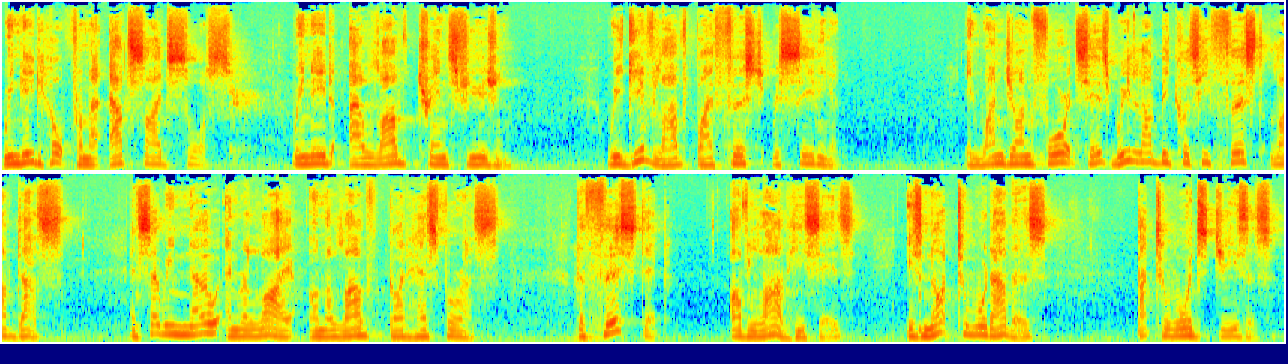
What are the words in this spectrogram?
we need help from an outside source we need a love transfusion. We give love by first receiving it. In 1 John 4, it says, We love because he first loved us. And so we know and rely on the love God has for us. The first step of love, he says, is not toward others, but towards Jesus.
